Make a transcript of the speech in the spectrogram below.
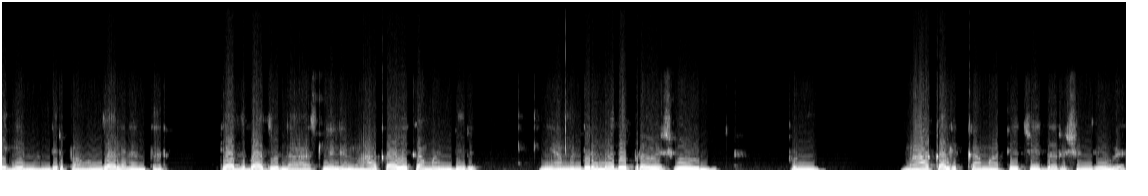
हे मंदिर पाहून झाल्यानंतर त्याच बाजूला असलेले महाकालिका मंदिर या मंदिरामध्ये प्रवेश घेऊन पण महाकालिका मातेचे दर्शन घेऊया.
